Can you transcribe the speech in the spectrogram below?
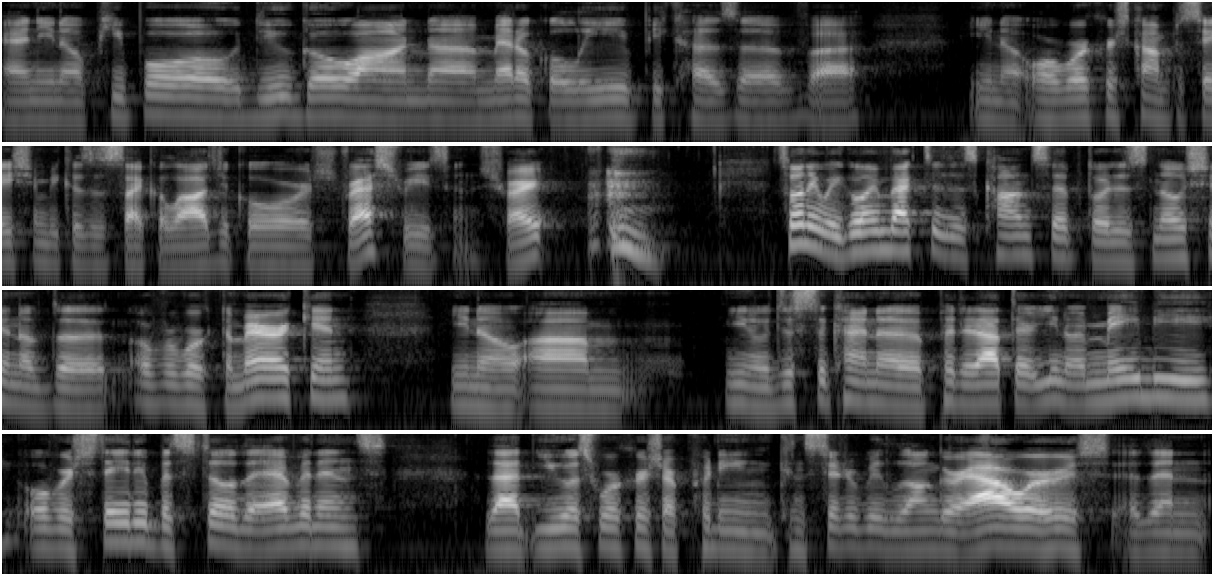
and you know people do go on uh, medical leave because of uh, you know or workers compensation because of psychological or stress reasons right so anyway going back to this concept or this notion of the overworked american you know um, you know just to kind of put it out there you know it may be overstated but still the evidence that U.S. workers are putting considerably longer hours than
